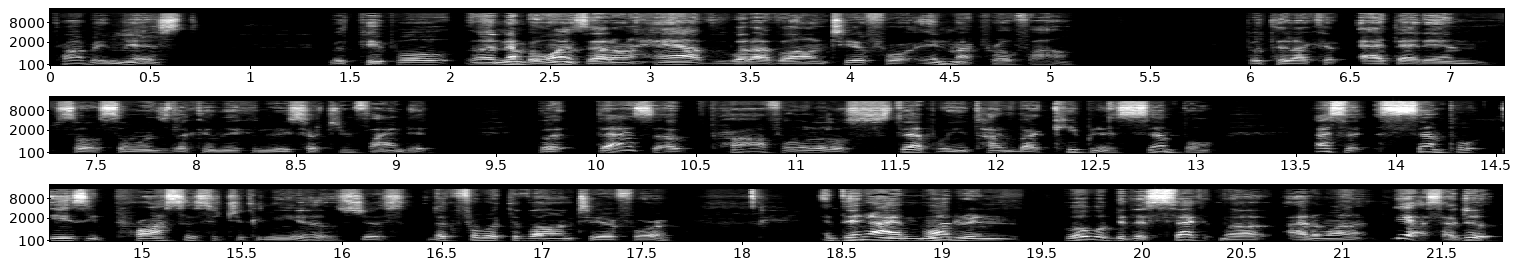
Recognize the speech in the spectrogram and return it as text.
probably missed with people. Uh, number one is I don't have what I volunteer for in my profile, but that I could add that in so someone's looking, they can research and find it. But that's a powerful little step when you're talking about keeping it simple. That's a simple, easy process that you can use. Just look for what to volunteer for. And then I'm wondering what would be the second? Well, I don't want to. Yes, I do.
